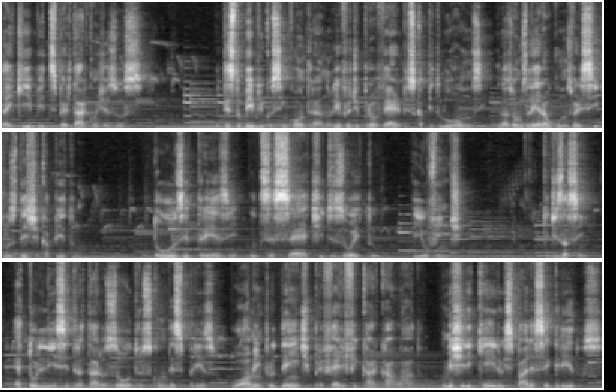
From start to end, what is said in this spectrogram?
da equipe Despertar com Jesus. O texto bíblico se encontra no livro de Provérbios, capítulo 11, e nós vamos ler alguns versículos deste capítulo: 12, 13, o 17, 18 e o 20, que diz assim: é tolice tratar os outros com desprezo. O homem prudente prefere ficar calado. O mexeriqueiro espalha segredos,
